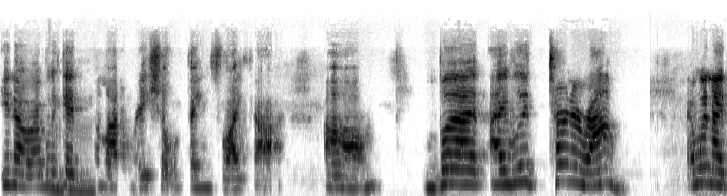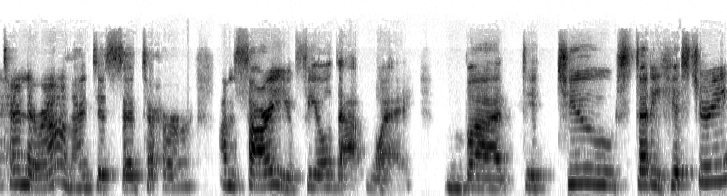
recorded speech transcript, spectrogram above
You know, I would get Mhm. a lot of racial things like that. Um, but I would turn around. And when I turned around, I just said to her, I'm sorry you feel that way, but did you study history?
